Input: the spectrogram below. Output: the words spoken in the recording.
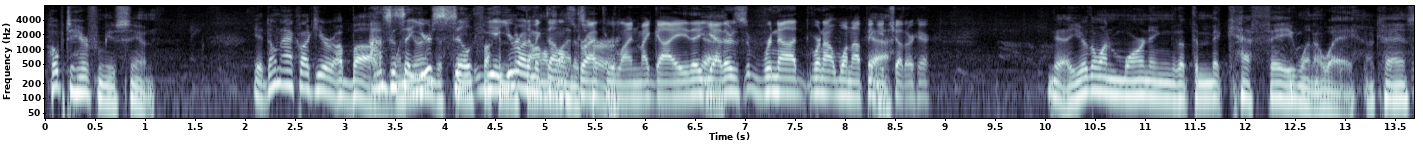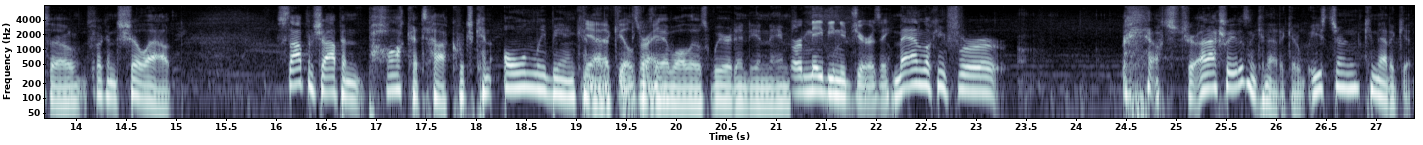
Hope to hear from you soon. Yeah, don't act like you're above. I was gonna say you're you're still yeah you're on a McDonald's McDonald's drive-through line, my guy. The- Yeah. Yeah. there's we're not we're not one upping Yeah. each other here. Yeah, you're the one mourning that the McCafe went away. Okay, so fucking chill out. Stop and shop in Pawcatuck, which can only be in Connecticut yeah, feels because right. they have all those weird Indian names. Or maybe New Jersey. Man looking for. yeah, it's true. And actually, it is in Connecticut, Eastern Connecticut,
